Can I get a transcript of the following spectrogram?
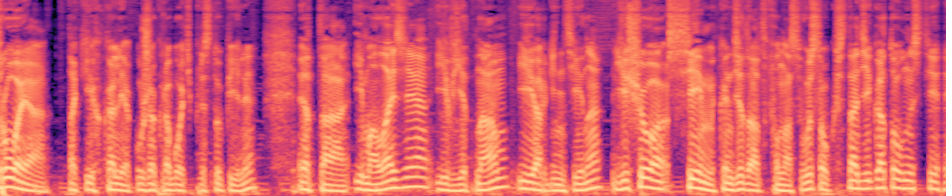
трое таких коллег уже к работе приступили. Это и Малайзия, и Вьетнам, и Аргентина. Еще семь кандидатов у нас в высокой стадии готовности.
